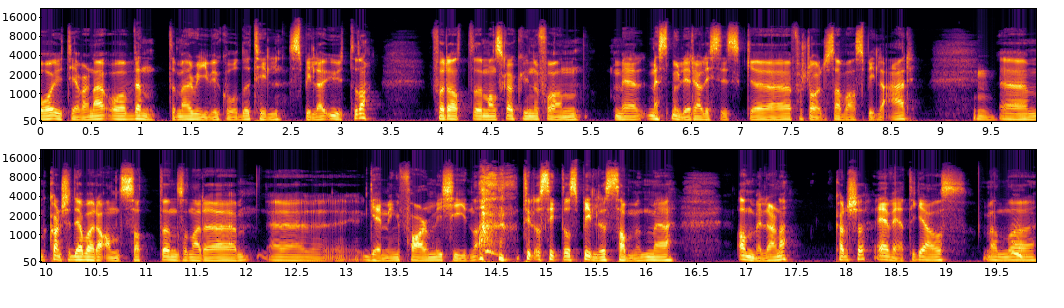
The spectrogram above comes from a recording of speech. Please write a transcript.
og utgiverne å vente med review-kode til spillet er ute, da. For at man skal kunne få en mer, mest mulig realistisk uh, forståelse av hva spillet er. Um, kanskje de har bare ansatt en sånn herre øh, gaming farm i Kina til å sitte og spille sammen med anmelderne. Kanskje. Jeg vet ikke, jeg også. Men, øh,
